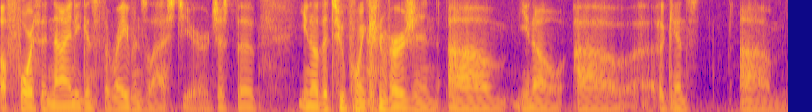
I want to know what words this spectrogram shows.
a fourth and nine against the Ravens last year. Just the, you know, the two point conversion, um, you know, uh, against um,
